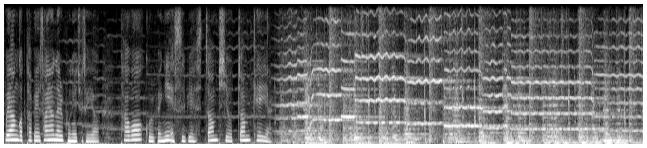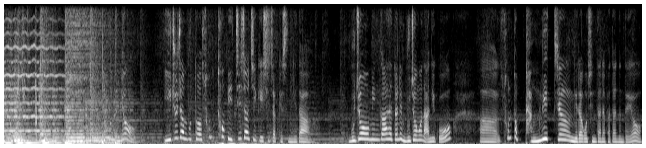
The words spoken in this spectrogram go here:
뽀얀거탑에 사연을 보내주세요. 타워 골뱅이 sbs.co.kr 주 전부터 손톱이 찢어지기 시작했습니다. 무좀인가 했더니 무좀은 아니고 아, 손톱 박리증이라고 진단을 받았는데요.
